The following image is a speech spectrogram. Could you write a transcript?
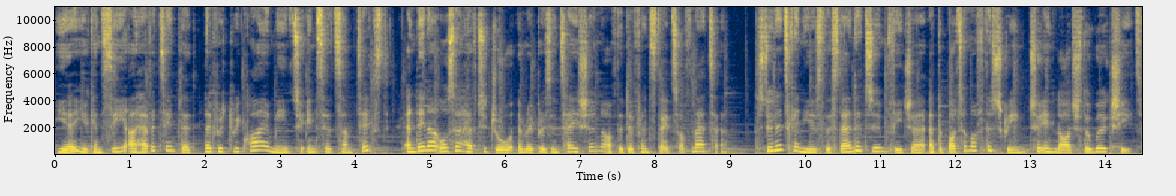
Here you can see I have a template that would require me to insert some text And then I also have to draw a representation of the different states of matter. Students can use the standard zoom feature at the bottom of the screen to enlarge the worksheet.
